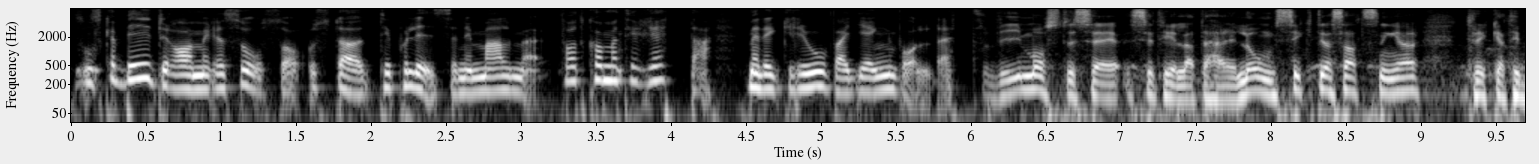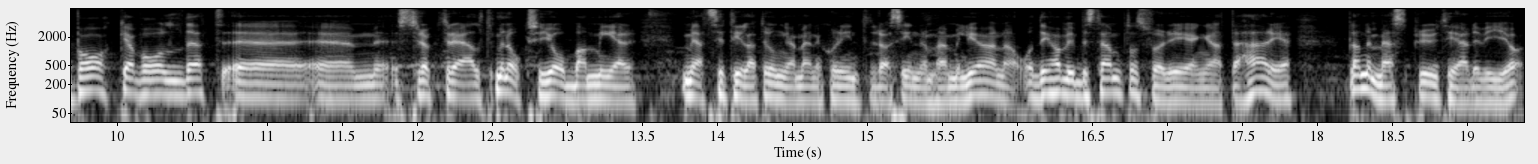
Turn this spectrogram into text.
som ska bidra med resurser och stöd till polisen i Malmö för att komma till rätta med det grova gängvåldet. Vi måste se, se till att det här är långsiktiga satsningar, trycka tillbaka våldet eh, eh, strukturellt men också jobba mer med att se till att unga människor inte dras in i de här miljöerna. Och det har vi bestämt oss för i regeringen att det här är bland det mest prioriterade vi gör.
